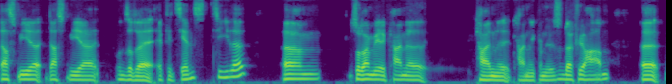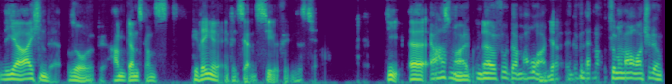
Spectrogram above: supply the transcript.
dass wir, dass wir unsere Effizienzziele, ähm, solange wir keine, keine, keine, Lösung dafür haben, äh, die erreichen werden. So, wir haben ganz, ganz geringe Effizienzziele für dieses Thema. Die, äh, erstmal, der Mauer, ja, zu der Mauer, Entschuldigung.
